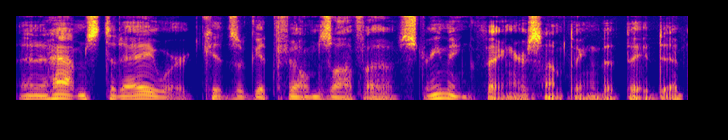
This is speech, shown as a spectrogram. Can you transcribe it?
And it happens today where kids will get films off a streaming thing or something that they did.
